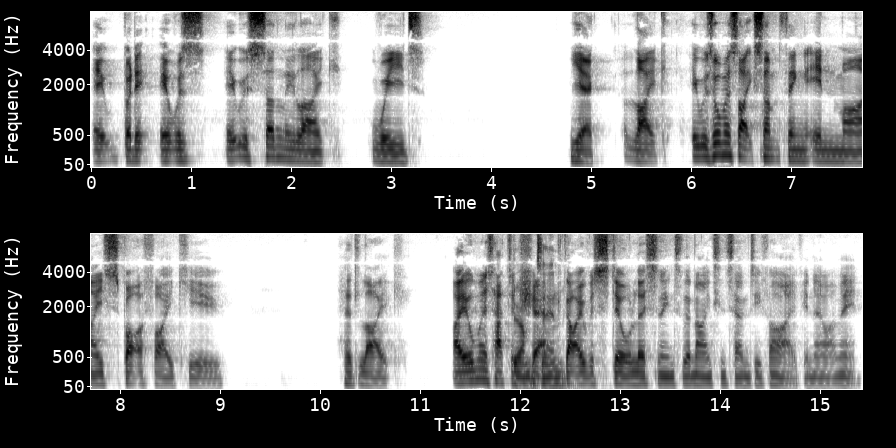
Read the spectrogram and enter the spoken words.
it but it it was it was suddenly like we'd, yeah, like it was almost like something in my Spotify queue had like. I almost had to Jumped check in. that I was still listening to the 1975. You know what I mean?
